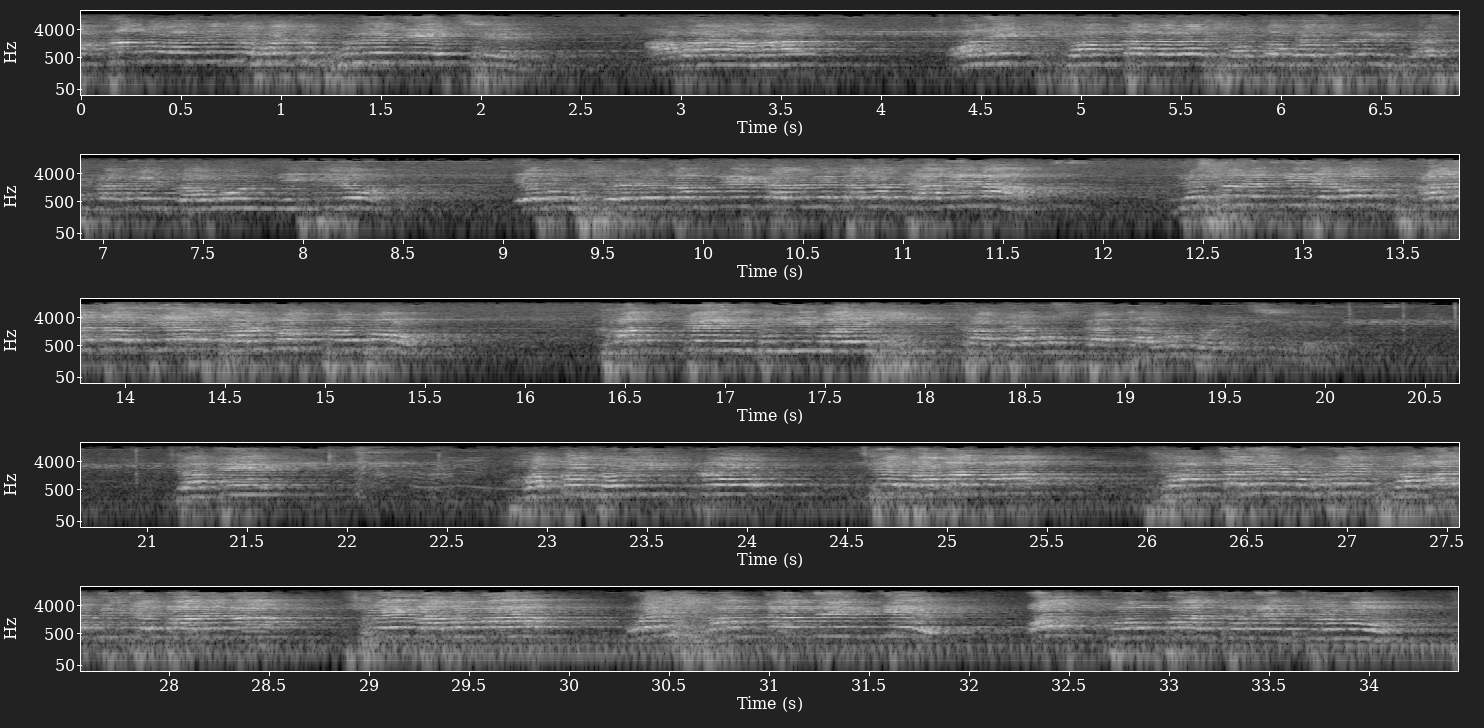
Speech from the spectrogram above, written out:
আপনারা অনেকে হয়তো ভুলে গিয়েছেন, আবার আমার অনেক সন্তানেরা শত বছরের ফ্যাসিবাদের দমন নিপীড়ন এবং স্বৈরতন্ত্রের কারণে তারা জানে না, দেশনেত্রী এবং খালেদা জিয়া সর্বপ্রথম খাদ্যের বিনিময়ে শিক্ষা ব্যবস্থা চালু করেছিলেন যাতে হত দরিদ্র যে বাবা মা সন্তানের মুখে খাবার দিতে পারে না, সেই বাবা মা ওই সন্তানদেরকে অর্থ উপার্জনের জন্য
